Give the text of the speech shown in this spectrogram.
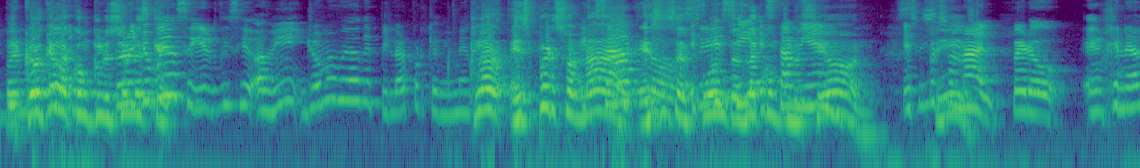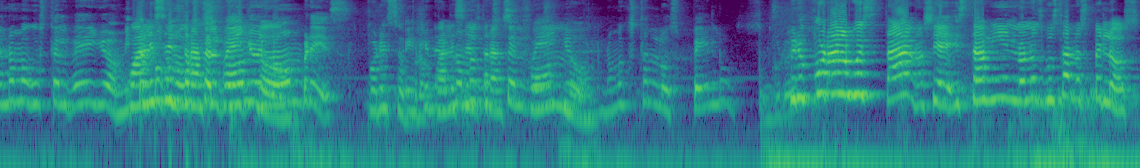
Bueno, y creo que yo- la conclusión pero es yo que, voy a seguir diciendo, a mí, yo me voy a depilar porque a mí me claro, gusta. es personal, Exacto, ese es el es punto, es la conclusión. Es Sí. personal, pero En general no me gusta el vello, a mí ¿Cuál es tampoco el me gusta el vello en hombres. por eso, en pero general ¿cuál no es me el gusta el vello, trasfondo? no me gustan los pelos. Pero por algo están, o sea, está bien, no nos gustan los pelos,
